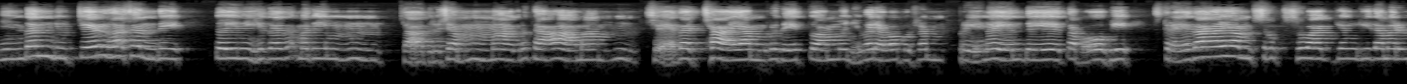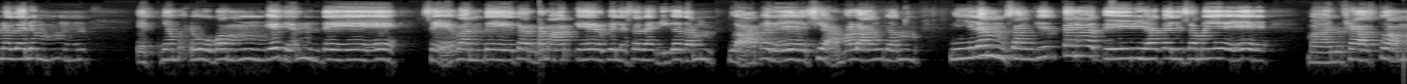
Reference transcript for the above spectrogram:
നിന്ദന്ത്യുച്ചേർഹസന്തി ത്വയി നിഹിതമതിം താദൃശം മാകൃതാമാം ശ്വേതച്ഛായാം കൃതേ ത്വം മുനിവരവപുഷം പ്രീണയന്തേ തപോഭി സ്ത്രേതായാം ശ്രുക്സ്വാഗ്യങ്കിതമരുണതനും യജ്ഞരൂപം യജന്തേ സേവന്തേ തന്ത്രമാർഗേർവിലസദരിഗതം ദ്വാപരേ ശ്യാമളാംഗം നീലം സങ്കീർത്തനാദ്ദേരിഹ കലിസമയേ മാനുഷാസ്ത്വം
